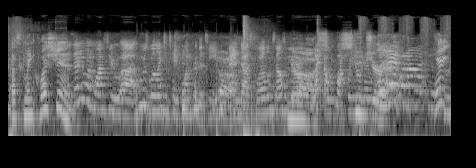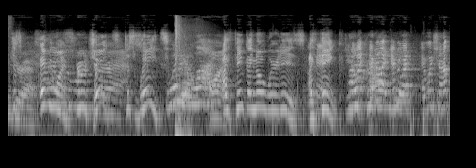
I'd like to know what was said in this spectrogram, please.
That's the main question. Does anyone want to, uh, who's willing to take one for the team Uh, and uh, spoil themselves and figure out what the fuck we need to do? ass. hold on. Wait, Scoot just everyone. Scoot your Wait. ass. Just wait. What do you want? I think I know where it is. I think. Do you know what? Everyone, everyone, here. Everyone, shut up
